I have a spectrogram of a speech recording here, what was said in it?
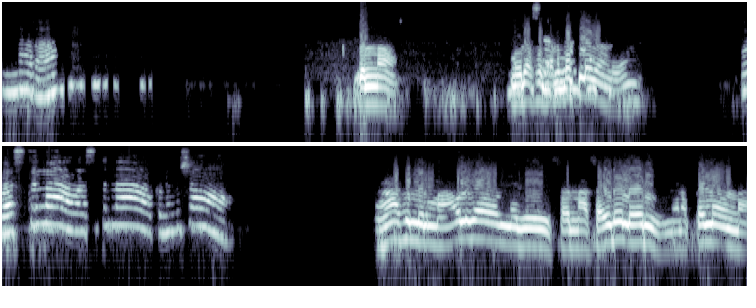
ఉన్నారా? విన్నా మీరు అసలు కనపట్లేదండి వస్తున్నా వస్తున్నా ఒక నిమిషం. అసలు మీరు మామూలుగా మీది నా సైడే లేరు నేను ఒక్కడనే ఉన్నా.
